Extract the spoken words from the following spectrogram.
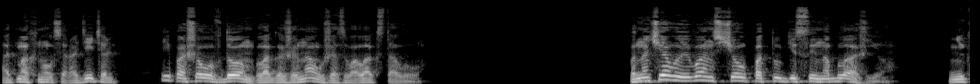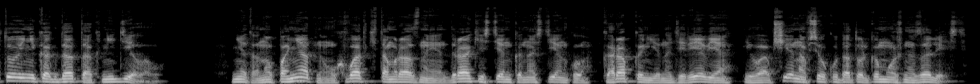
Отмахнулся родитель и пошел в дом, благо жена уже звала к столу. Поначалу Иван счел потуги сына блажью. Никто и никогда так не делал. Нет, оно понятно, ухватки там разные, драки стенка на стенку, карабканье на деревья и вообще на все, куда только можно залезть.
